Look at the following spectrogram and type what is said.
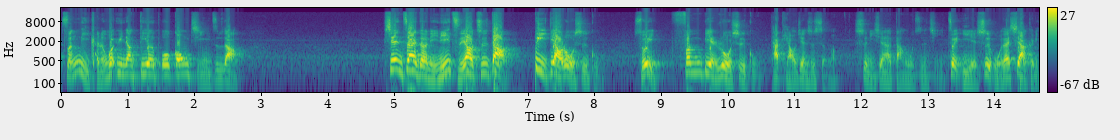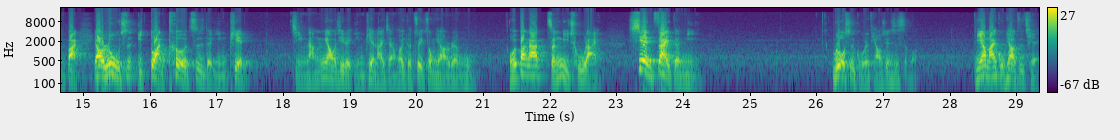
整理可能会酝酿第二波攻击，你知不知道？现在的你，你只要知道避掉弱势股，所以分辨弱势股，它条件是什么？是你现在当务之急，这也是我在下个礼拜要录制一段特制的影片，锦囊妙计的影片来讲的话，一个最重要的任务，我会帮大家整理出来。现在的你，弱势股的条件是什么？你要买股票之前，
